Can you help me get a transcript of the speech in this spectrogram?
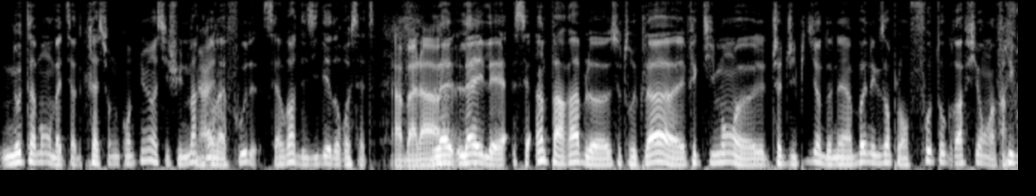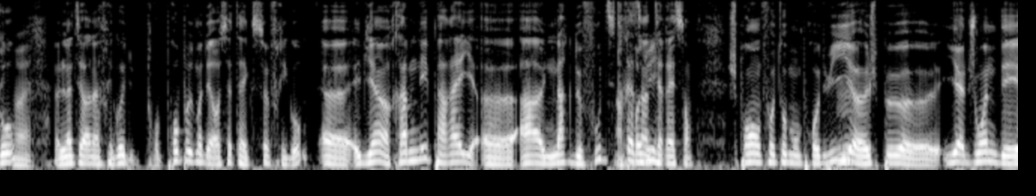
notamment en matière de création de contenu, hein, si je suis une marque Ouais. dans la food, c'est avoir des idées de recettes. Ah bah là. Là, là, il est, c'est imparable euh, ce truc-là. Effectivement, euh, ChatGPT en donnait un bon exemple en photographiant un frigo, Ouais. euh, l'intérieur d'un frigo. Propose-moi des recettes avec ce frigo. Euh, eh bien, ramener pareil euh, à une marque de food, c'est très produit. intéressant. Je prends en photo mon produit, Mm. euh, je peux y adjoindre des,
